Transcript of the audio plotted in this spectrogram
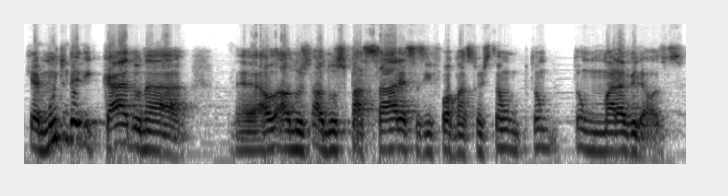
Que é muito delicado na, né, ao, ao, nos, ao, nos, passar essas informações tão, tão, tão maravilhosas.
